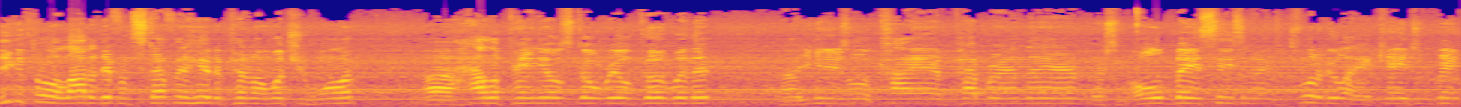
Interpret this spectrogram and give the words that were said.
You can throw a lot of different stuff in here depending on what you want. Uh, jalapenos go real good with it. Uh, you can use a little cayenne pepper in there. There's some Old Bay seasoning. If you want to do like a Cajun thing,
